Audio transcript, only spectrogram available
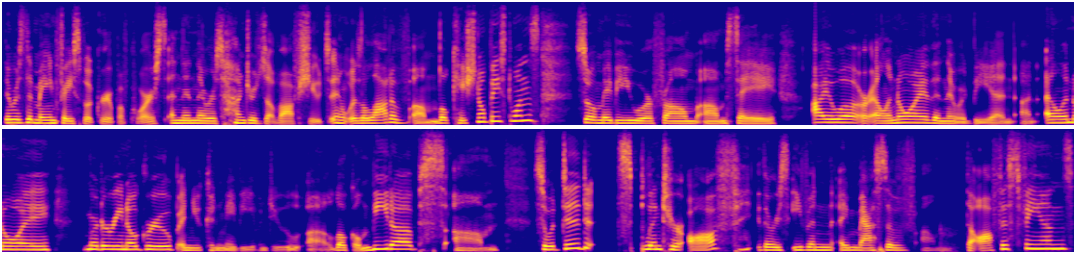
there was the main Facebook group, of course, and then there was hundreds of offshoots, and it was a lot of um, locational based ones. So maybe you were from, um, say, Iowa or Illinois, then there would be an, an Illinois Murderino group, and you can maybe even do uh, local meetups. Um, so it did splinter off. There's even a massive um, The Office fans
